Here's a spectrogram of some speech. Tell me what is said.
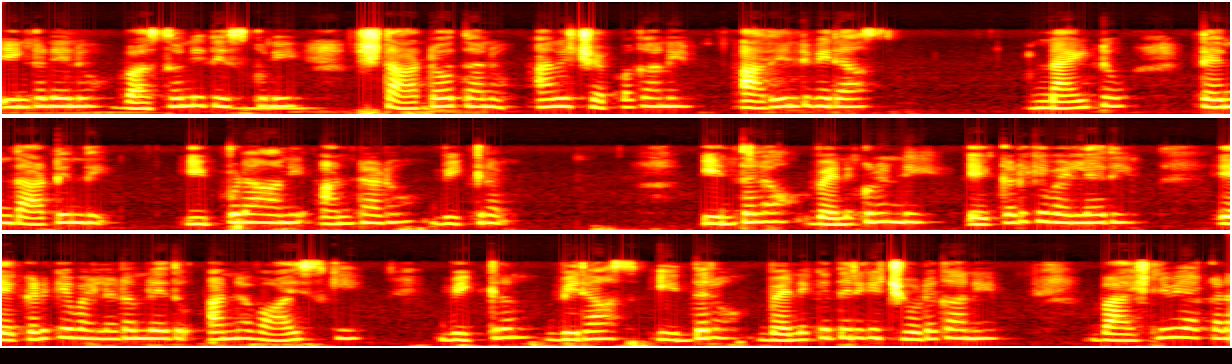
ఇంక నేను బస్సుని తీసుకుని స్టార్ట్ అవుతాను అని చెప్పగానే అదేంటి విరాస్? నైటు టెన్ దాటింది. ఇప్పుడా? అని అంటాడు విక్రమ్. ఇంతలో వెనుక నుండి ఎక్కడికి వెళ్ళేది? ఎక్కడికి వెళ్ళడం లేదు అన్న వాయిస్కి విక్రమ్ విరాస్ ఇద్దరు వెనక్కి తిరిగి చూడగానే వైష్ణవి అక్కడ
